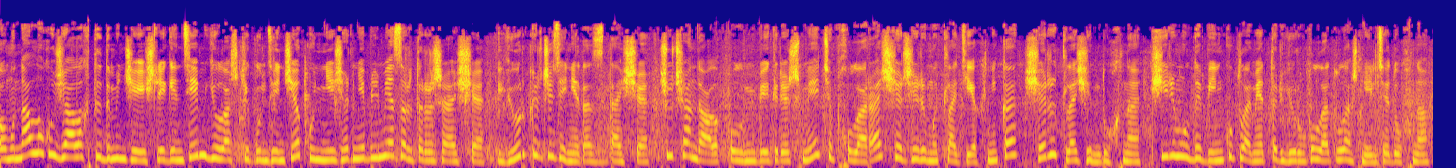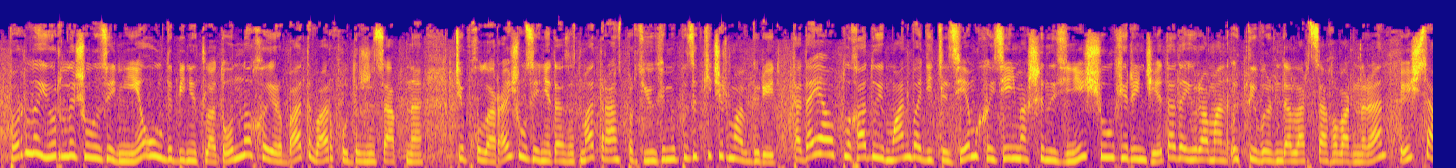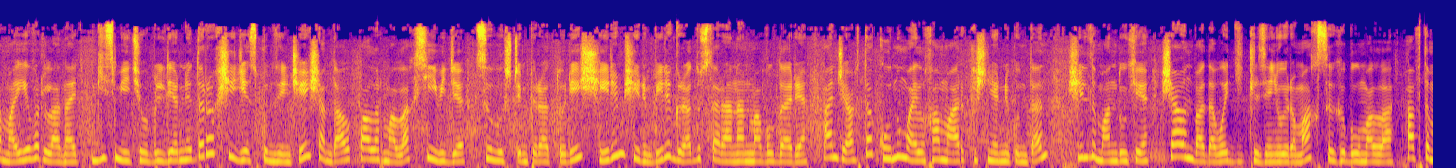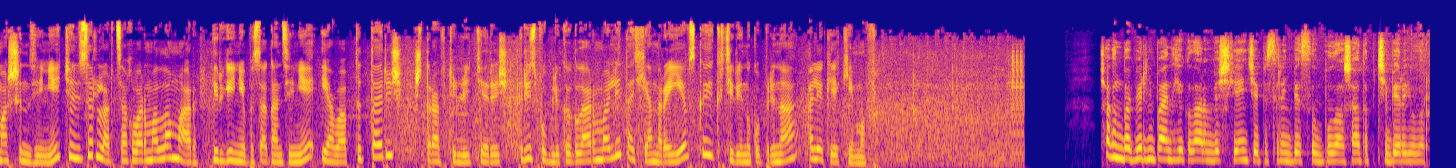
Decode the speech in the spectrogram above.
Коммуналлы хужалық тыдымынче ишлегенсем юлашки кунзенче кунне жерне білмезір дырышашы. Юр кірчізене тазыташы. Шучандалық пулым бегрешме теп хулара шер жирым ытла техника, шер ытла жиндухна. Ширим улды бин куплометр юр хула тулашнелзе духна. Пырлы юрлы шулзене улды бин ытла тонна хайырбат вар худыжы сапна. Теп хулара шулзене тазытма транспорт юхими пызыки чырмав гюрет. Тада иман водительзем хызень машины зене шул херинче тада юраман ыты вырындаларцағы варныран, эш сама евырланать. Гисметеу білдерне дырық шидес күнзенче шандалық палырмалақ севиде. Сылыш температуре ширим-ширим били градустаранан мабылдаре. Анжақта куну майлыха мар кишнерні күнтан шилді мандухе. Шауын бада водительзен ойрымақ сығы булмалла. Автомашин зене телзірларцақ вармалла мар. Иргене пысаган зене явап тариш, штраф тюлетериш. Республика Глармвали, Татьяна Раевская, Екатерина Куприна, Олег Якимов. Шагын бабирни пайн хигаларым вешлен чепесрен бесов була жадып чибер юлар.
